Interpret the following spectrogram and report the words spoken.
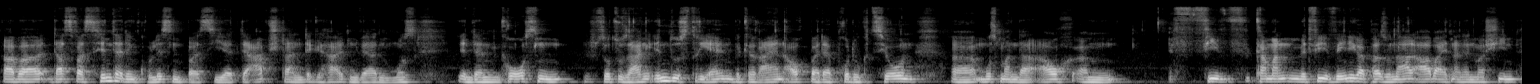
Aber das, was hinter den Kulissen passiert, der Abstand, der gehalten werden muss, in den großen sozusagen industriellen Bäckereien, auch bei der Produktion, äh, muss man da auch ähm, viel, kann man mit viel weniger Personal arbeiten an den Maschinen.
